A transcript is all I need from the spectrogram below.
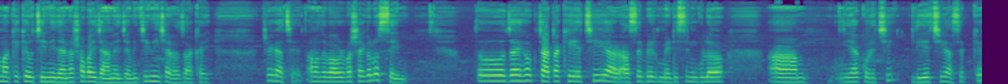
আমাকে কেউ চিনি দেয় না, সবাই জানে যে আমি চিনি ছাড়া চা খাই। ঠিক আছে, আমাদের বাবার বাসায় গেলেও সেম তো যাই হোক, চাটা খেয়েছি আর আসেবের মেডিসিনগুলো ইয়া করেছি, দিয়েছি আসেবকে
